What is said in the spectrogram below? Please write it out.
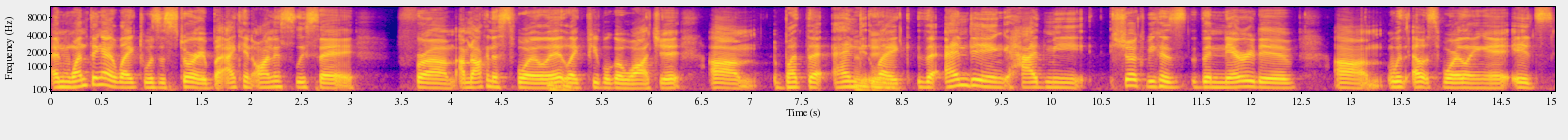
And one thing I liked was the story, but I can honestly say, from I'm not going to spoil Mm-hmm. it. Like people go watch it. Um, but the end, Ending. like the ending, had me shook because the narrative, um, without spoiling it, it's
